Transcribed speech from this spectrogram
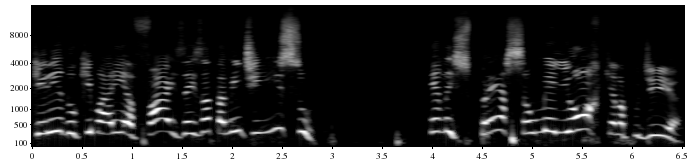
Querido, o que Maria faz é exatamente isso. Ela expressa o melhor que ela podia.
